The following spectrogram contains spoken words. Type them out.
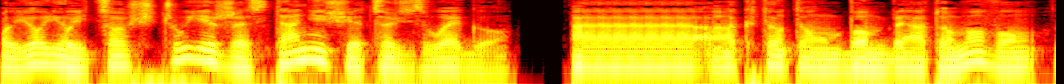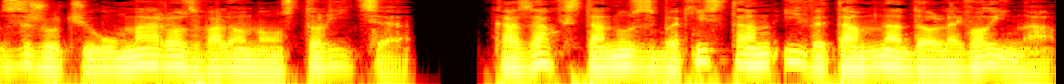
Ojojoj coś czuję że stanie się coś złego. A, a kto tą bombę atomową zrzucił ma rozwaloną stolicę? Kazachstan, Uzbekistan i wy tam na dole wojna.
